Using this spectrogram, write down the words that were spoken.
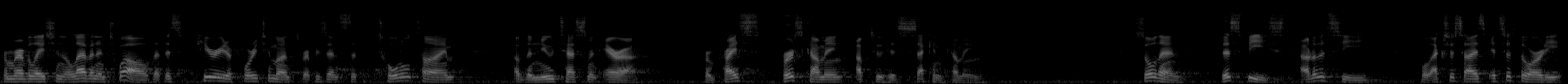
from Revelation 11 and 12 that this period of 42 months represents the total time of the New Testament era, from Christ's first coming up to his second coming. So then, this beast out of the sea will exercise its authority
